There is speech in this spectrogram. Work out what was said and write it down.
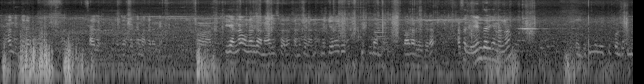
మీ పేరు? సాగర్. కొంచెం గట్టిగా మాట్లాడండి. ఆ, ఈ అన్న ఉన్నాడు కదా నాగేశ్వరరావు చనిపోయిన దగ్గర. అసలు ఏం జరిగిందన్న పండుకున్న వ్యక్తి పండుకున్న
